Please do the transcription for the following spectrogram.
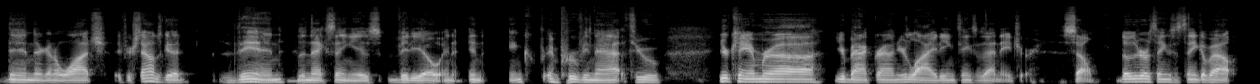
Then they're going to watch. If your sound's good, then the next thing is video and, and, improving that through your camera, your background, your lighting, things of that nature. So those are things to think about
